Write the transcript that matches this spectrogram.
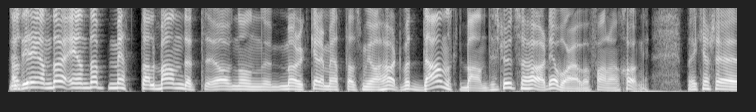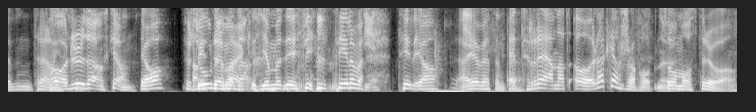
Alltså det enda, enda metalbandet av någon mörkare metal som jag har hört var ett danskt band. Till slut så hörde jag bara vad fan han sjöng. Men det kanske är en tränings... Hörde du danskan? Ja. Förstod är du det vad märkligt? Ja, men det är till, till och med... Till, ja, nej, jag vet inte. Ett tränat öra kanske du har fått nu. Så måste det vara. Nej,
